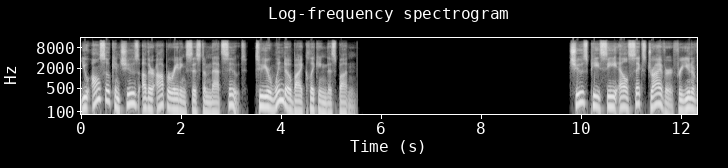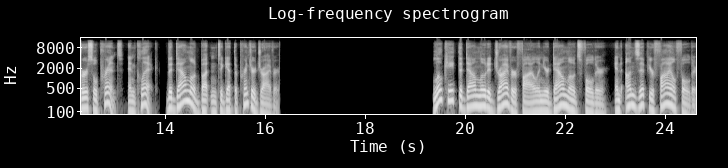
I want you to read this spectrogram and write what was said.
You also can choose other operating system that suit to your window by clicking this button. Choose PCL6 driver for Universal Print and click the download button to get the printer driver. Locate the downloaded driver file in your Downloads folder and unzip your file folder.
